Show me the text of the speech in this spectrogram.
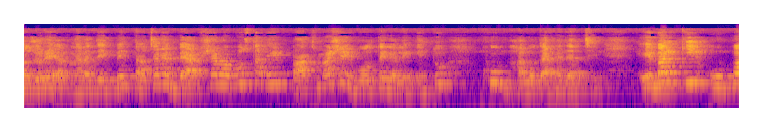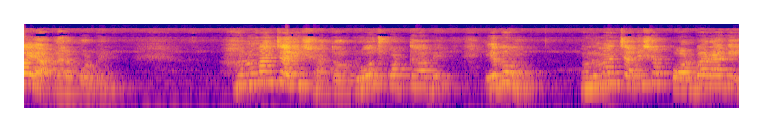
নজরে আপনারা দেখবেন। তাছাড়া ব্যবসার অবস্থান এই পাঁচ মাসেই বলতে গেলে কিন্তু খুব ভালো দেখা যাচ্ছে। এবার কি উপায় আপনারা করবেন? হনুমান চালিসা তো রোজ পড়তে হবে। এবং হনুমান চালিসা পড়বার আগে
